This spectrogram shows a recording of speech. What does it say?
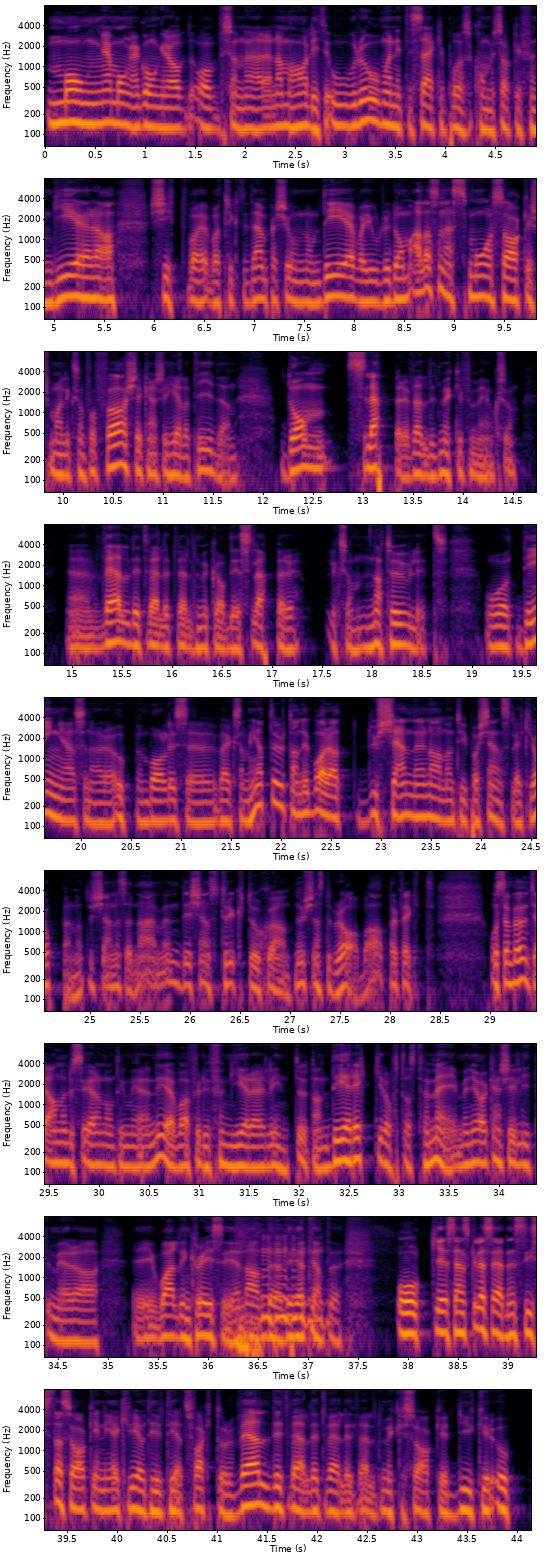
Många, många gånger av, av sådana här, när man har lite oro, man är inte säker på så kommer saker fungera, shit, vad, vad tyckte den personen om det, vad gjorde de? Alla sådana här små saker som man liksom får för sig kanske hela tiden, de släpper väldigt mycket för mig också. Eh, väldigt, väldigt, väldigt mycket av det släpper liksom naturligt. Och det är inga sådana här uppenbarelseverksamheter, utan det är bara att du känner en annan typ av känsla i kroppen. Att du känner så nej men det känns tryggt och skönt, nu känns det bra, bara perfekt. Och sen behöver inte jag analysera någonting mer än det, varför det fungerar eller inte, utan det räcker oftast för mig. Men jag kanske är lite mer eh, wild and crazy än andra, det vet jag inte. Och eh, sen skulle jag säga den sista saken är kreativitetsfaktor. Väldigt, väldigt, väldigt, väldigt mycket saker dyker upp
